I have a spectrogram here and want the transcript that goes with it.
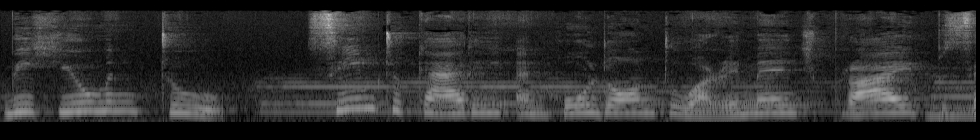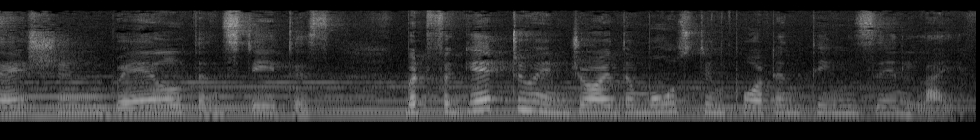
we human too seem to carry and hold on to our image, pride, possession, wealth, and status, but forget to enjoy the most important things in life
